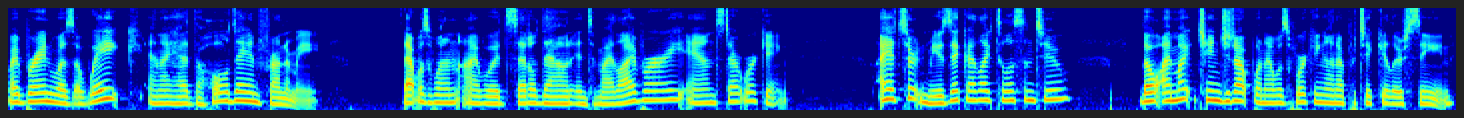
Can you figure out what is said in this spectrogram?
My brain was awake and I had the whole day in front of me. That was when I would settle down into my library and start working. I had certain music I liked to listen to, though I might change it up when I was working on a particular scene.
